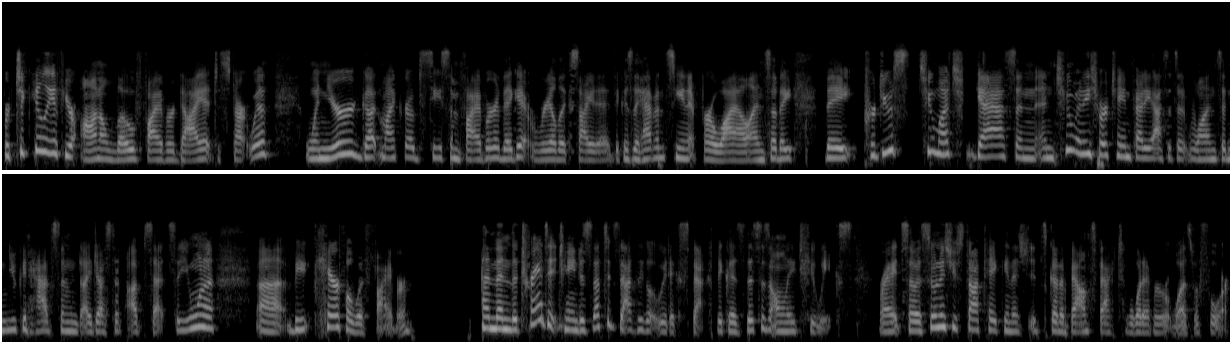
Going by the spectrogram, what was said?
particularly if you're on a low fiber diet to start with. When your gut microbes see some fiber, they get real excited because they haven't seen it for a while. And so they they produce too much gas and, and too many short chain fatty acids at once, and you can have some digestive upset. So you want to uh, be careful with fiber. And then the transit changes, that's exactly what we'd expect because this is only two weeks, right? So as soon as you stop taking this, it's going to bounce back to whatever it was before.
